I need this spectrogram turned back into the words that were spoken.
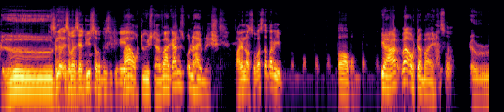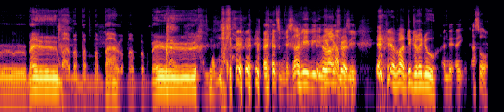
Das ist aber sehr düstere Musik gewesen. War auch düster, war ganz unheimlich. War denn auch sowas dabei wie. Ja, war auch dabei. Achso. Jetzt ein bisschen wie, wie Indianermusik. Das war Didgeridoo. Ach so.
